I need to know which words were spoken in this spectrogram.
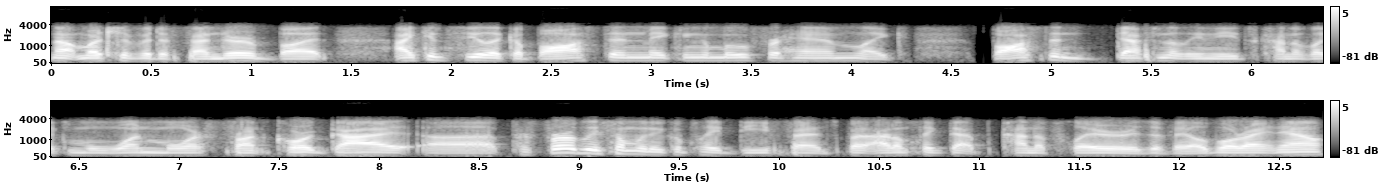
Not much of a defender, but I can see like a Boston making a move for him, like Boston definitely needs kind of like one more front court guy, uh, preferably someone who can play defense, but I don't think that kind of player is available right now.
